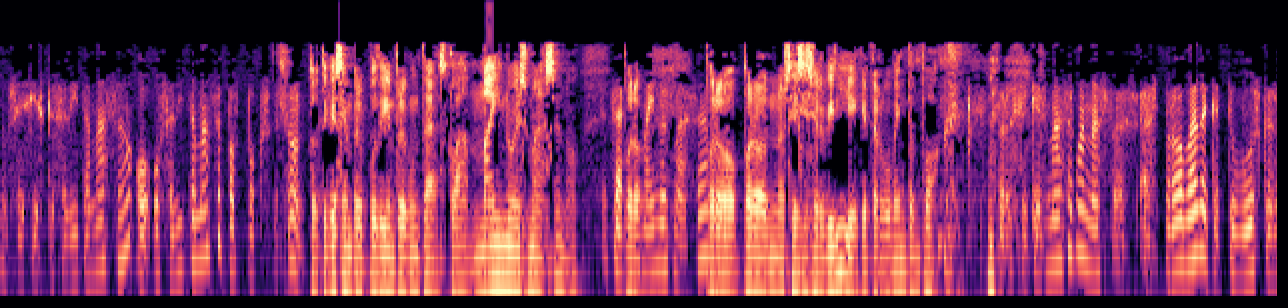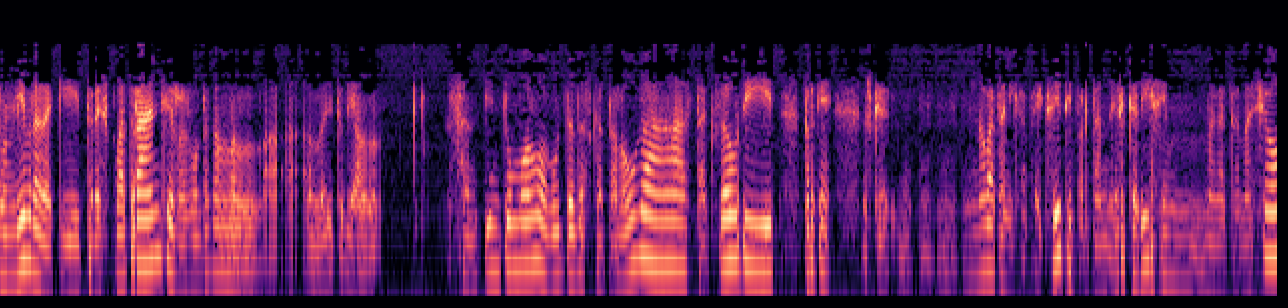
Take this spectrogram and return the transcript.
No sé si és que s'edita massa o, o s'edita massa pels pocs que són. Tot i que sempre podríem preguntar, és clar, mai no és massa, no? Exacte, mai no és massa. Però, però no sé si serviria aquest argument tampoc. Però sí que és massa quan es, es, es prova de que tu busques un llibre d'aquí 3-4 anys i resulta que l'editorial sentint-ho molt ho ha hagut de descatalogar, està exaurit, perquè és que no va tenir cap èxit i per tant és caríssim magatzemar això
